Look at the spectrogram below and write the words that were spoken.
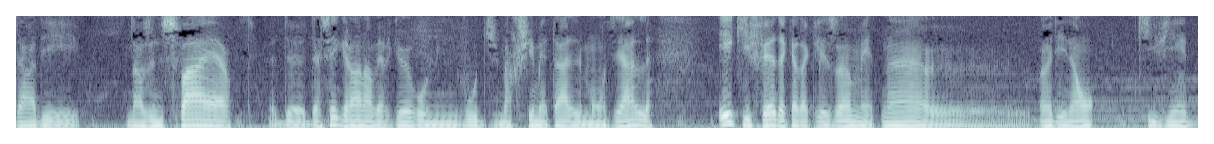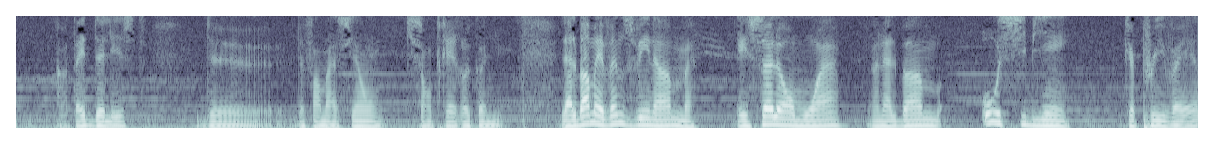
dans des, dans une sphère d'assez grande envergure au niveau du marché métal mondial et qui fait de Cataclysm maintenant euh, un des noms qui vient en tête de liste de, de formations qui sont très reconnues. L'album Evans Venom est, selon moi, un album aussi bien que Prevail,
